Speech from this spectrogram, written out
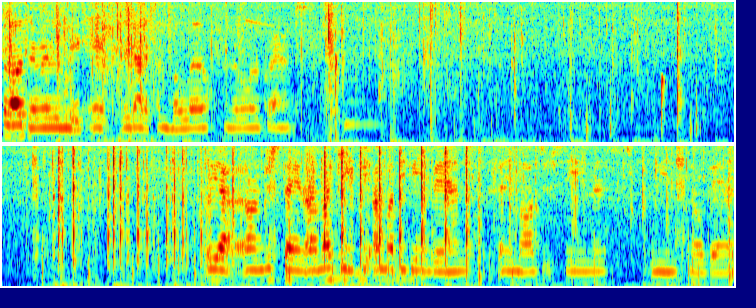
But that was a really weird hit because I got it from below, from the low ground. But yeah, I'm just saying, I might get, I might be getting banned. If any mods are seeing this, please no ban.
